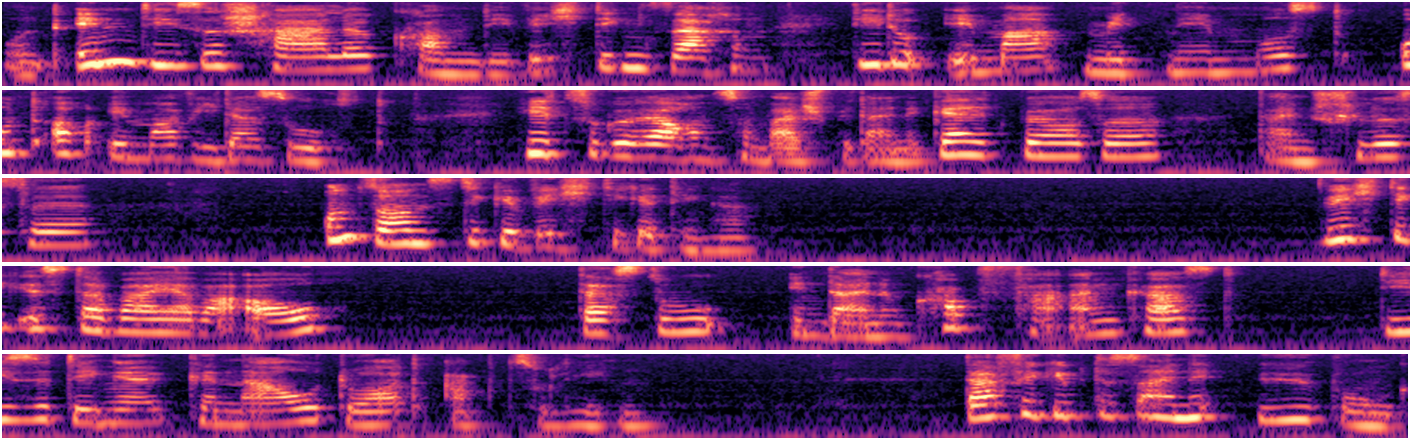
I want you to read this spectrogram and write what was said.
und in diese Schale kommen die wichtigen Sachen, die du immer mitnehmen musst und auch immer wieder suchst. Hierzu gehören zum Beispiel deine Geldbörse, dein Schlüssel und sonstige wichtige Dinge. Wichtig ist dabei aber auch, dass du in deinem Kopf verankerst, diese Dinge genau dort abzulegen. Dafür gibt es eine Übung,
